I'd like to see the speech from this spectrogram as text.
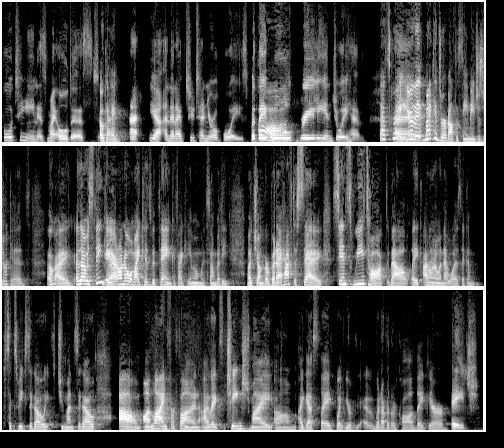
14 is my oldest. Okay. Uh, yeah, and then I have two 10 year old boys, but they Aw. all really enjoy him. That's great. You're the my kids are about the same age as your kids. Okay. As I was thinking, Yeah. I don't know what my kids would think if I came in with somebody much younger, but I have to say, since we talked about like I don't know when that was, like um, six weeks ago, eight- two months ago, um, online for fun, I like changed my um, I guess like what your whatever they're called, like your Age.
